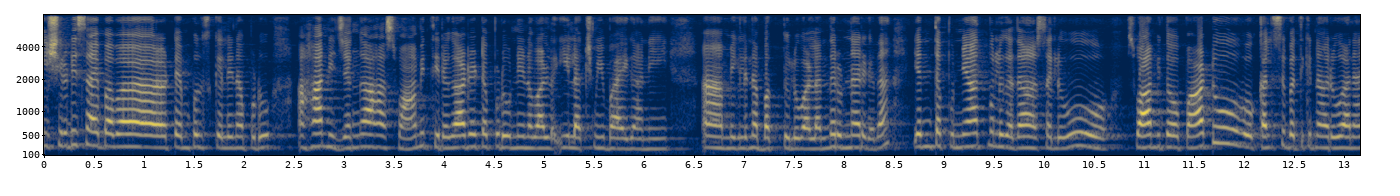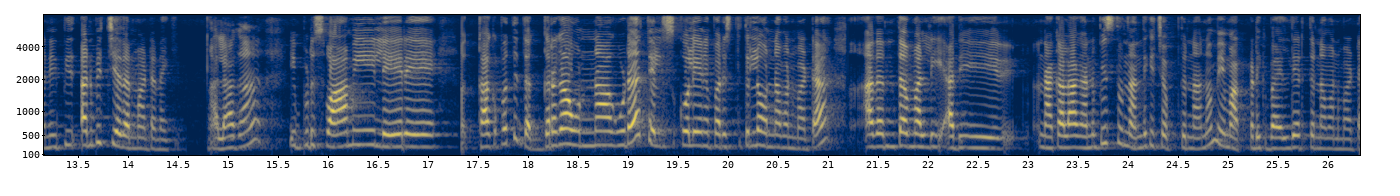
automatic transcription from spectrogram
ఈ షిరిడి సాయిబాబా టెంపుల్స్కి వెళ్ళినప్పుడు ఆహా నిజంగా ఆ స్వామి తిరగాడేటప్పుడు నేను వాళ్ళు ఈ లక్ష్మీబాయి కానీ మిగిలిన భక్తులు వాళ్ళందరూ ఉన్నారు కదా. ఎంత పుణ్యాత్ములు కదా అసలు. స్వామితో పాటు కలిసి బతికినారు అని అనిపి అనిపించేది అనమాట నాకు. అలాగా? ఇప్పుడు స్వామి లేరే కాకపోతే దగ్గరగా ఉన్నా కూడా తెలుసుకోలేని పరిస్థితుల్లో ఉన్నామన్నమాట. అదంతా మళ్ళీ అది నాకు అలాగ అనిపిస్తుంది అందుకే చెప్తున్నాను. మేము అక్కడికి బయలుదేరుతున్నాం అనమాట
